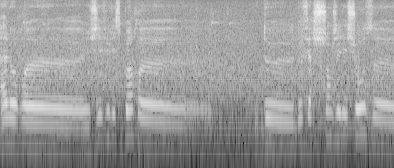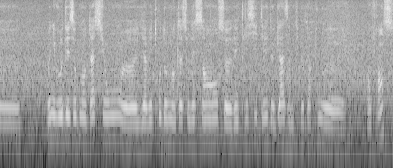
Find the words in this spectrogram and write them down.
Alors, j'ai vu l'espoir euh, de, faire changer les choses euh, au niveau des augmentations. Euh, il y avait trop d'augmentation d'essence, d'électricité, de gaz un petit peu partout en France.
